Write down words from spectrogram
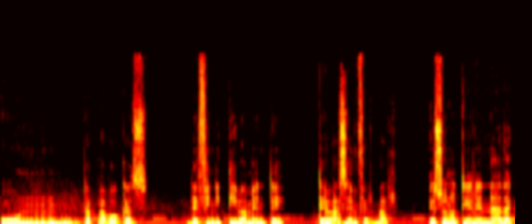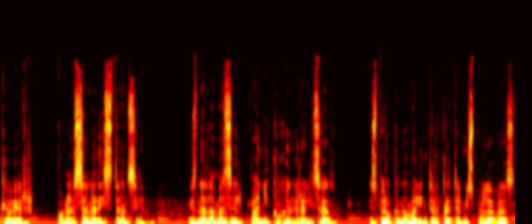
un tapabocas, definitivamente te vas a enfermar. Eso no tiene nada que ver con la sana distancia. Es nada más el pánico generalizado. Espero que no malinterpreten mis palabras.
